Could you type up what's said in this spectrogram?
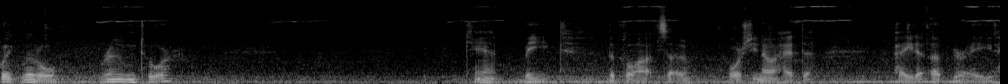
quick little room tour. Can't beat the Palazzo. Of course, you know I had to pay to upgrade.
